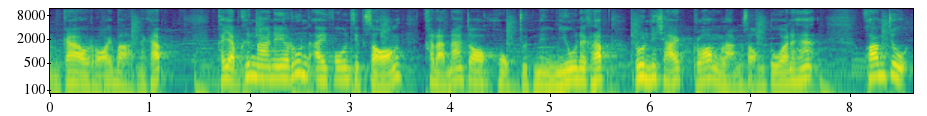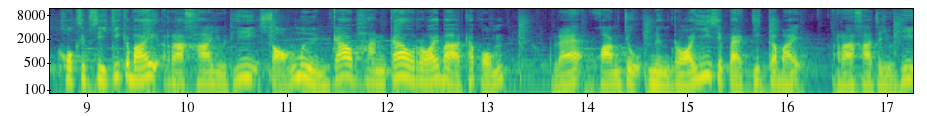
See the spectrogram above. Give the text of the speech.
31,900 บาทนะครับขยับขึ้นมาในรุ่น iPhone 12 ขนาดหน้าจอ 6.1 นิ้วนะครับ รุ่นที่ใช้กล้องหลัง 2 ตัวนะฮะ ความจุ 64 g b ราคาอยู่ที่ 29,900 บาทครับผม และความจุ 128 g b ราคาจะอยู่ที่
